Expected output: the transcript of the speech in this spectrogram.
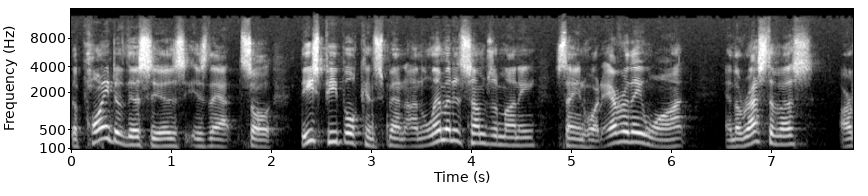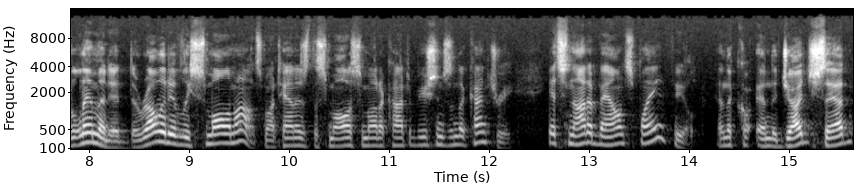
The point of this is, is that so these people can spend unlimited sums of money saying whatever they want, and the rest of us are limited to relatively small amounts. Montana is the smallest amount of contributions in the country. It's not a balanced playing field. And the, and the judge said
